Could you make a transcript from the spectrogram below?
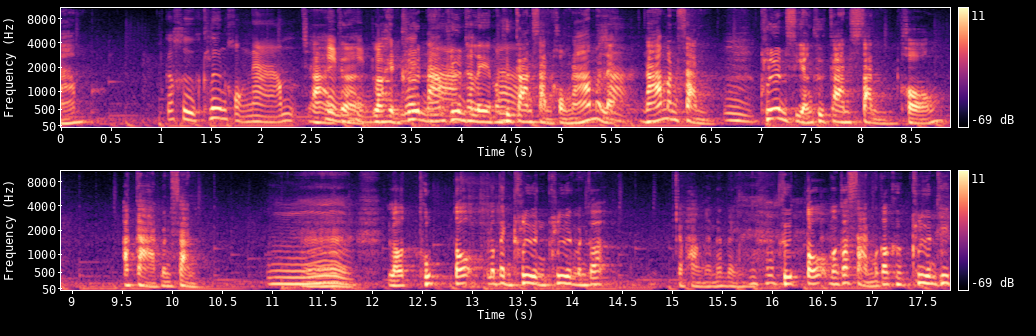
น้ำก็คือคลื่นของน้ำใช่เห็นก็เห็นเราเห็นคลื่นด้วยตน้ำคลื่นทะเลมันคือการสั่นของน้ำมันแหละค่ะน้ำมันสั่นอืมคลื่นเสียงคือการสั่นของอากาศมันสั่นอื เอมอเราทุบโต๊ะแล้วเป็นคลื่นคลื่นมันก็จะพังไหมไม่เป็นไรคือโต๊ะมันก็สั่นมันก็คือคลื่นที่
